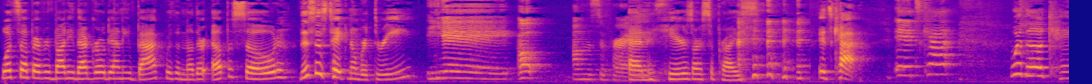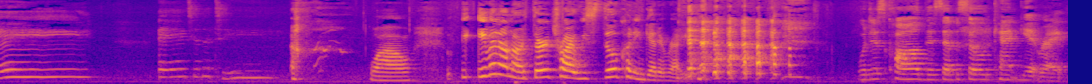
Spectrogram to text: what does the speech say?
What's up, everybody? That girl Danny back with another episode. This is take number three, Yay! Oh, I'm the surprise. and here's our surprise. it's Kat. it's Kat. with a K. A to the T. Wow. Even on our third try, we still couldn't get it right. We'll just call this episode "Can't Get Right."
